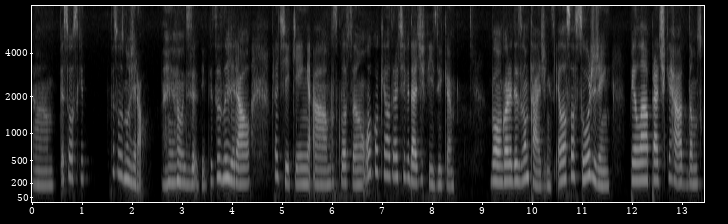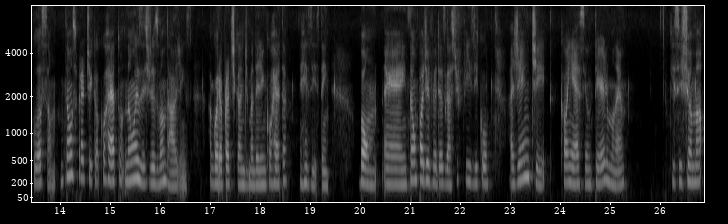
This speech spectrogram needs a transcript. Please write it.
uh, pessoas que pessoas no geral, vamos dizer assim, pessoas no geral pratiquem a musculação ou qualquer outra atividade física. Bom, agora desvantagens. Elas só surgem pela prática errada da musculação. Então, se pratica correto, não existe desvantagens. Agora, praticando de maneira incorreta, existem. Bom, é, então pode haver desgaste físico. A gente conhece um termo, né, que se chama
